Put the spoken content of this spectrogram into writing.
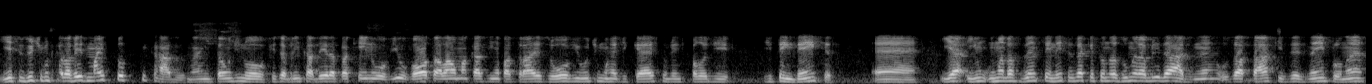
e esses últimos cada vez mais sofisticados, né? Então, de novo, fiz a brincadeira para quem não ouviu, volta lá uma casinha para trás, ouve o último Redcast, onde a gente falou de, de tendências. É, e, a, e, uma das grandes tendências é a questão das vulnerabilidades, né? Os ataques, exemplo, né?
